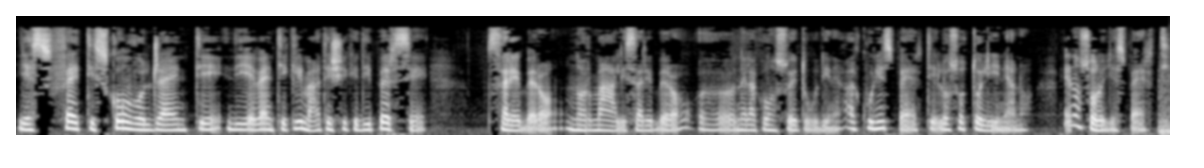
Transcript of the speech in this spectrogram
gli effetti sconvolgenti di eventi climatici che di per sé sarebbero normali, sarebbero eh, nella consuetudine. Alcuni esperti lo sottolineano e non solo gli esperti.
